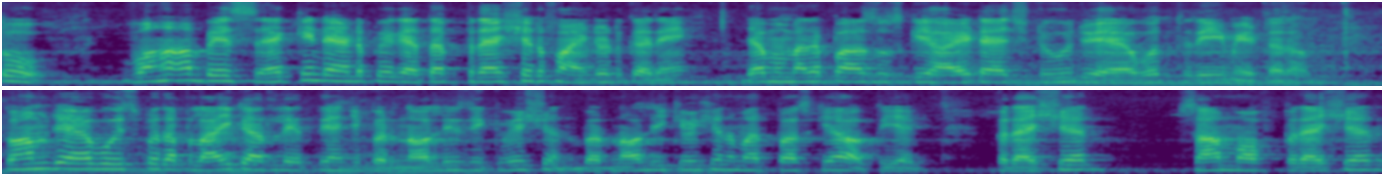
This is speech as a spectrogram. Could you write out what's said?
तो वहाँ पे सेकेंड एंड पे कहता है प्रेशर फाइंड आउट करें। जब हमारे पास उसकी हाइट एच टू जो है, वो थ्री मीटर हो। तो हम जो है वो इस पर अप्लाई कर लेते हैं जी बर्नौलीज इक्वेशन बर्नौली इक्वेशन हमारे पास क्या होती है? Pressure sum of pressure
